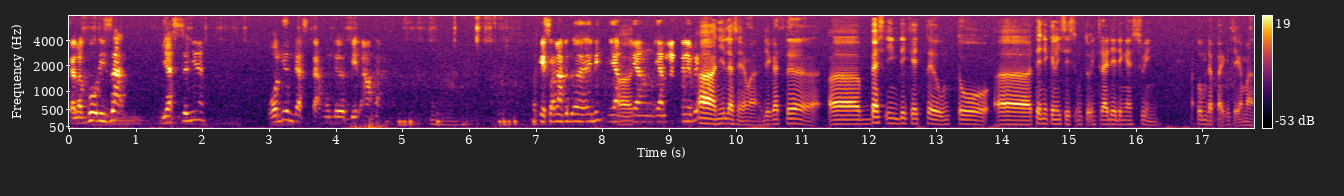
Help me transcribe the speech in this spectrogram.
kalau good result biasanya volume dah start mula build up lah Okey soalan kedua ini yang uh, yang yang ni Ah ni last ni Dia kata uh, best indicator untuk uh, technical analysis untuk intraday dengan swing. Apa mendapat kecik Amal?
